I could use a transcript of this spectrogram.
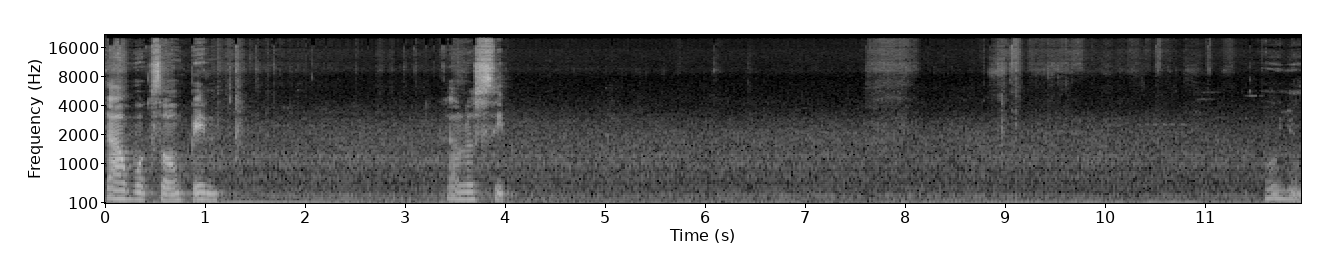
เก้าบวกสองเป็นเก้าละสิบโอ้ยง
